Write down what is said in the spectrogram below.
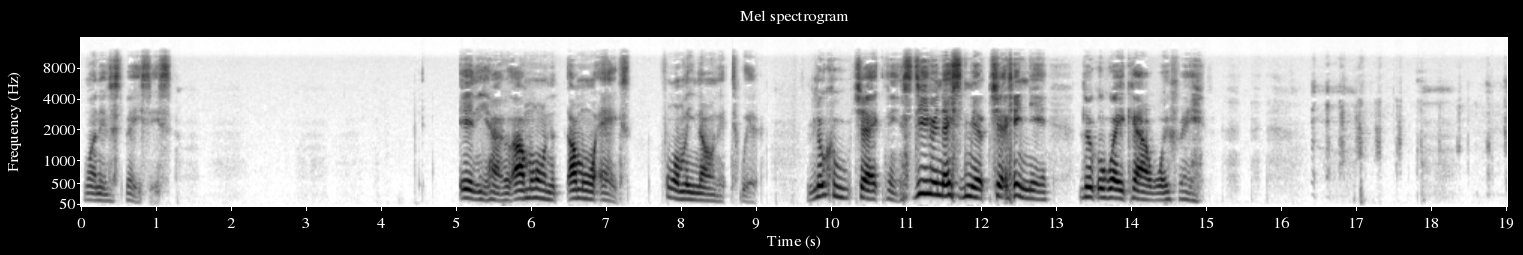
one of the spaces. Anyhow, I'm on I'm on X, formerly known as Twitter. Look who checked in. Stephen A. Smith checking in. Look away, Cowboy fan.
